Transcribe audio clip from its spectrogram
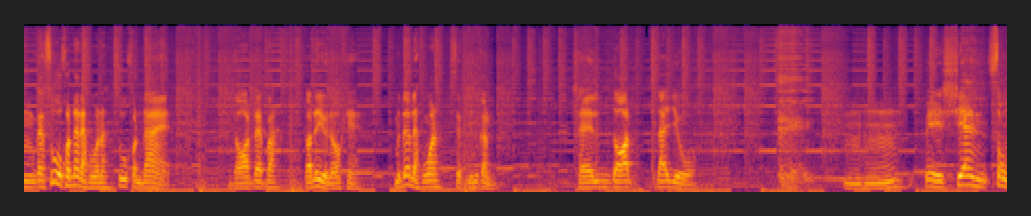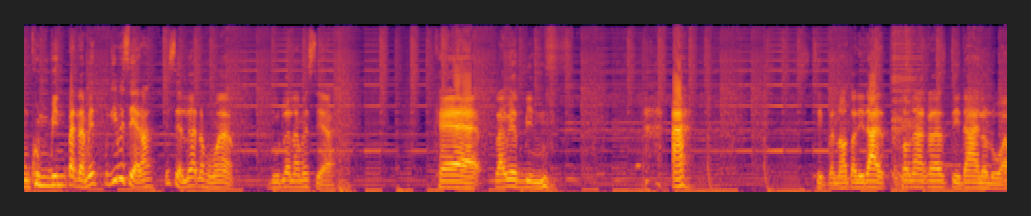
ม แต่สู้คนได้แหละผมนะ สู้คนได้ ดอทได้ปะดอทได้อยู่นะโอเคมันได้แหละผมว่านะเสร็จนี้ก่อน ใช้ดอทได้อยู่ อือหือเปเชียนส่งคุณบินไปแต่ไม่เมื่อกี้ไม่เสียนะ ไม่เสียเลือดนะผมว่า ดูเลือดแล้วไม่เสีย แค่ลาเวียนบิน อะสิบแล้วเนตอนนี้ได้ ตอนหน้าก็ตีได้รัว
